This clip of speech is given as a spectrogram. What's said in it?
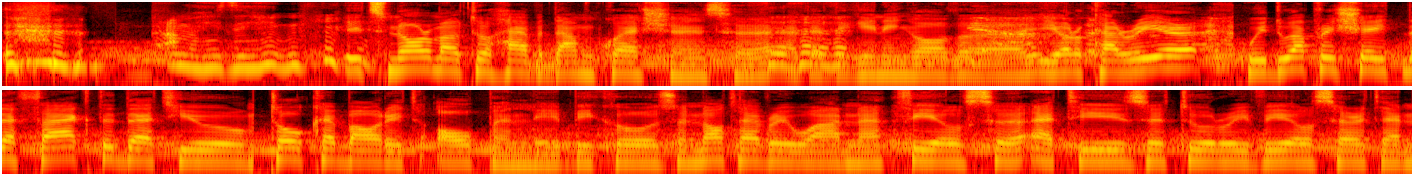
Amazing. it's normal to have dumb questions uh, at the beginning of uh, yeah. your career. We do appreciate the fact that you talk about it openly because not everyone feels at ease to reveal certain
